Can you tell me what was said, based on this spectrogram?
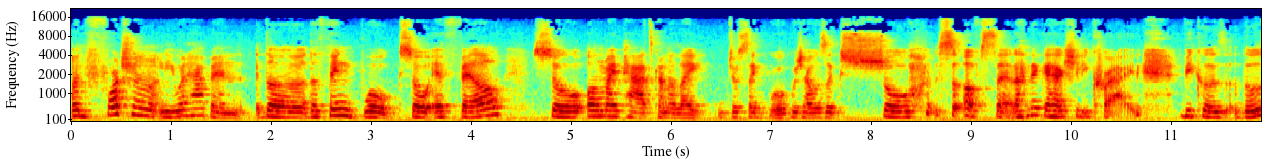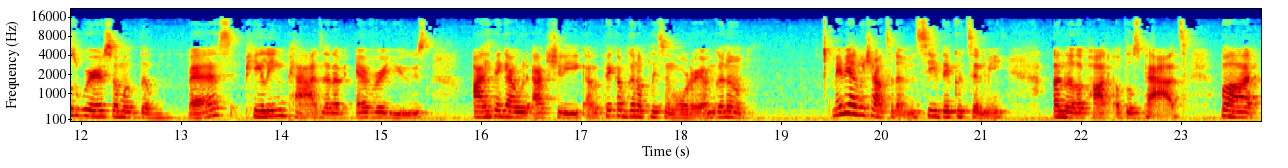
unfortunately what happened? The the thing broke. So it fell. So all my pads kind of like just like broke which i was like so so upset. I think i actually cried because those were some of the best peeling pads that i've ever used. I think i would actually i think i'm gonna place an order. I'm gonna maybe i'll reach out to them and see if they could send me another pot of those pads but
